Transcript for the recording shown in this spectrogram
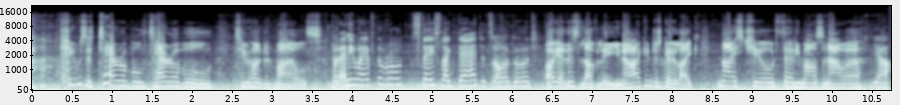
it was a terrible, terrible 200 miles. But anyway, if the road stays like that, it's all good. Oh yeah, this is lovely. You know, I can just go like nice chilled 30 miles an hour. Yeah,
